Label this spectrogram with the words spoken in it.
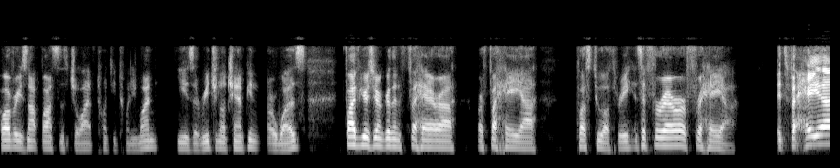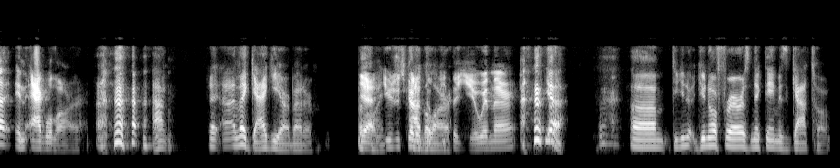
However, he's not fought since July of 2021. He is a regional champion or was five years younger than Fajera or Fajea plus 203. Is it Ferreira or Fajea? It's Fajea and Aguilar. I, I like Aguiar better. Yeah, fine. you just gotta Aguilar. the U in there. yeah. Um, do you know? Do you know Ferreira's nickname is Gato?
